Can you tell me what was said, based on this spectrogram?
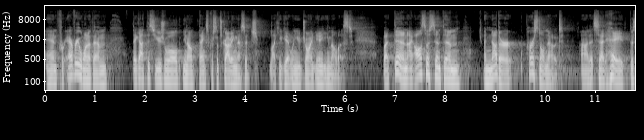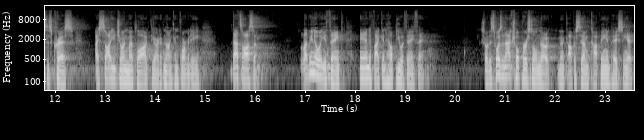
And for every one of them, they got this usual, you know, thanks for subscribing message, like you get when you join any email list. But then I also sent them another personal note uh, that said, hey, this is Chris. I saw you join my blog, The Art of Nonconformity. That's awesome. Let me know what you think and if I can help you with anything. So this was an actual personal note. Obviously, I'm copying and pasting it.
